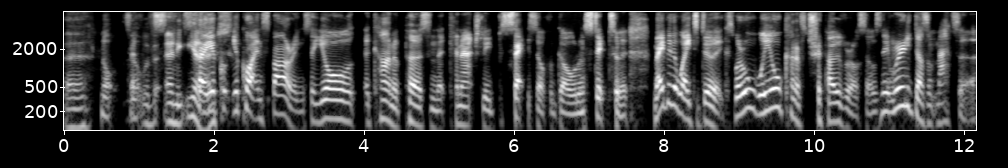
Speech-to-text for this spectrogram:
Uh, not So- not with any, you so know. you're, you're quite inspiring. So you're a kind of person that can actually set yourself a goal and stick to it. Maybe the way to do it, because we're all we all kind of trip over ourselves, and it really doesn't matter.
